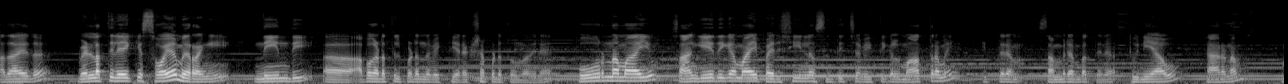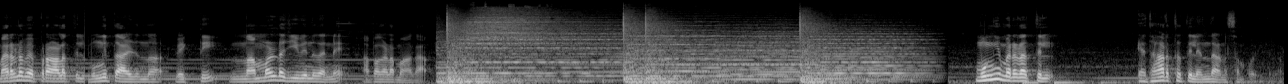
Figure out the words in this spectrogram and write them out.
അതായത് വെള്ളത്തിലേക്ക് സ്വയം ഇറങ്ങി നീന്തി അപകടത്തിൽപ്പെടുന്ന വ്യക്തിയെ രക്ഷപ്പെടുത്തുന്നതിന് പൂർണമായും സാങ്കേതികമായി പരിശീലനം സിദ്ധിച്ച വ്യക്തികൾ മാത്രമേ ഇത്തരം സംരംഭത്തിന് തുനിയാവൂ. കാരണം മരണവെപ്രാളത്തിൽ മുങ്ങിത്താഴുന്ന വ്യക്തി നമ്മളുടെ ജീവന് തന്നെ അപകടമാകാം. മുങ്ങി മരണത്തിൽ യഥാർത്ഥത്തിൽ എന്താണ് സംഭവിക്കുന്നത്?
